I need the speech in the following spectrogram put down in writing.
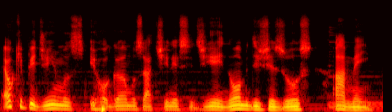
É o que pedimos e rogamos a Ti nesse dia, em nome de Jesus. Amém.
